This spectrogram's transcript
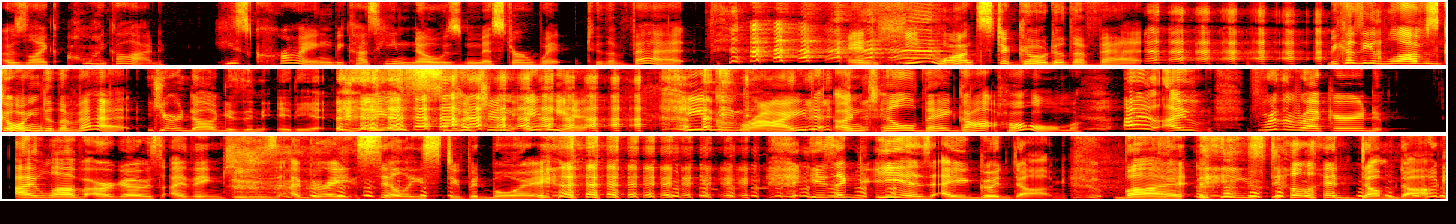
I was like, oh my God, he's crying because he knows Mister went to the vet and he wants to go to the vet because he loves going to the vet. Your dog is an idiot. He is such an idiot. He cried until they got home. I, I, for the record, I love Argos. I think he's a great, silly, stupid boy. he's a he is a good dog, but he's still a dumb dog.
